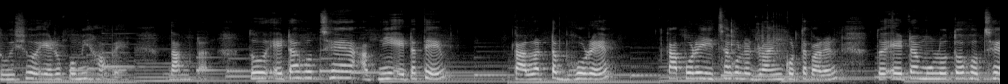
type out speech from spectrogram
দুইশো এরকমই হবে দামটা। তো এটা হচ্ছে আপনি এটাতে কালারটা ভরে কাপড়ে ইচ্ছা করলে ড্রয়িং করতে পারেন। তো এটা মূলত হচ্ছে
